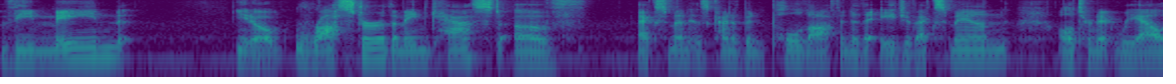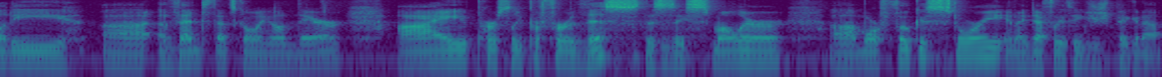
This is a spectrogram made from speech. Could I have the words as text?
the main you know roster the main cast of X-Men has kind of been pulled off into the Age of X-Man alternate reality uh, event that's going on there. I personally prefer this. This is a smaller, uh, more focused story, and I definitely think you should pick it up.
